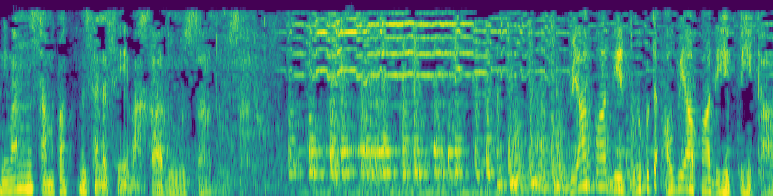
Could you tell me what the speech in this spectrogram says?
නිවන් සම්පත්ම සැලසේවා. සාදු සාදු සාදු. ව්‍යාපාදයේ දුරුකොට අව්‍යාපාදයේ පිහිටා.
